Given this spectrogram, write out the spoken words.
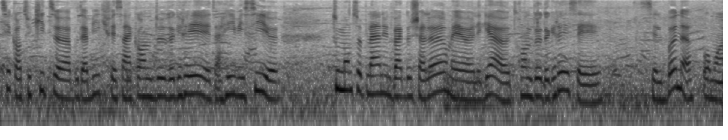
tu sais, quand tu quittes euh, Abu Dhabi qui fait 52 degrés et tu arrives ici, euh, tout le monde se plaint d'une vague de chaleur, mais euh, les gars, 32 degrés, c'est, c'est le bonheur pour moi.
